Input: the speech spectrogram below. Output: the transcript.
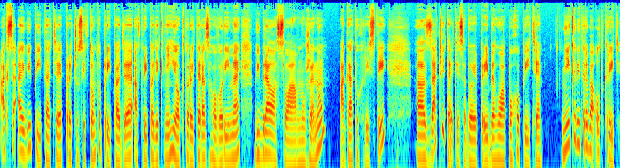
Ak sa aj vy pýtate, prečo si v tomto prípade a v prípade knihy, o ktorej teraz hovoríme, vybrala slávnu ženu, Agátu Christy, začítajte sa do jej príbehu a pochopíte. Niekedy treba odkryť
